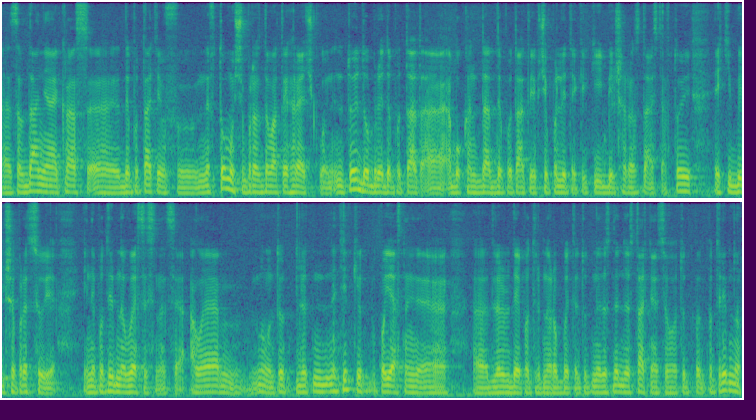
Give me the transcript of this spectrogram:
е, завдання якраз е, депутатів е, не в тому, щоб роздавати гречку, не той добрий депутат або кандидат в депутати чи політик, який більше роздасть, а в той, який більше працює. І не потрібно вестися на це. Але ну тут не тільки пояснення е, для людей потрібно робити. Тут недостатньо цього. Тут потрібно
